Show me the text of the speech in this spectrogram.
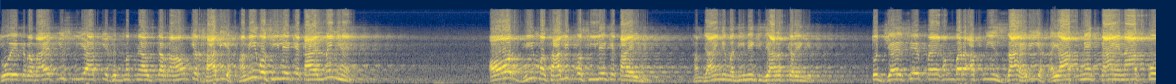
दो एक रवायत इसलिए आपकी खिदमत में अर्ज़ कर रहा हूँ कि खाली हम ही वसीले के कायल नहीं हैं, और भी मसालिक वसीले के कायल हैं। हम जाएँगे मदीने की जियारत करेंगे। तो जैसे पैगंबर अपनी जाहरी हयात में कायनात को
